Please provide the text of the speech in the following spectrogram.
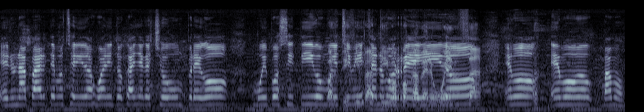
En una parte hemos tenido a Juanito Caña que ha hecho un pregón muy positivo, muy optimista, nos hemos reído, vergüenza. hemos, hemos, vamos,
